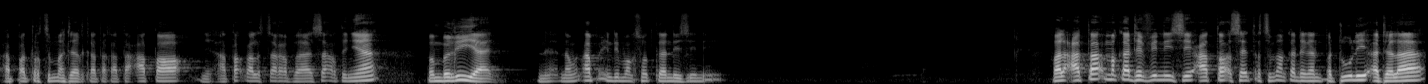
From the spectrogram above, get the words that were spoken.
apa terjemah dari kata-kata atau? Ini atau kalau secara bahasa artinya pemberian. Nah, namun apa yang dimaksudkan di sini? Fal atak maka definisi atak saya terjemahkan dengan peduli adalah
